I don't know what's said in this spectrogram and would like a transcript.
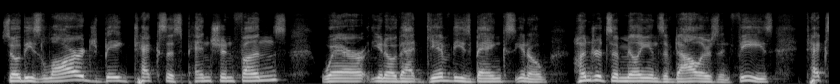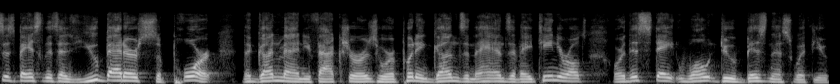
So these large big texas pension funds where you know that give these banks you know hundreds of millions of dollars in fees texas basically says you better support the gun manufacturers who are putting guns in the hands of 18 year olds or this state won't do business with you.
